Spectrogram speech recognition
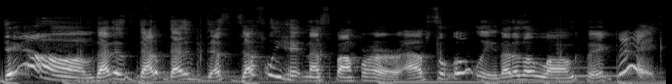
Damn, that is that that is that's definitely hitting that spot for her. Absolutely, that is a long, thick dick.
